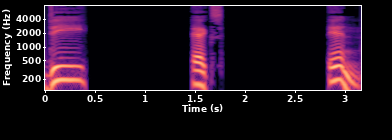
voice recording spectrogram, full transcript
D X N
